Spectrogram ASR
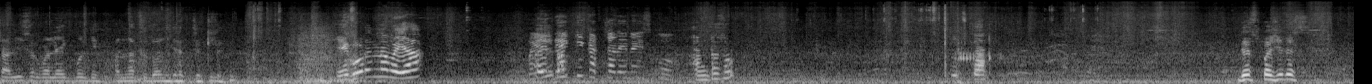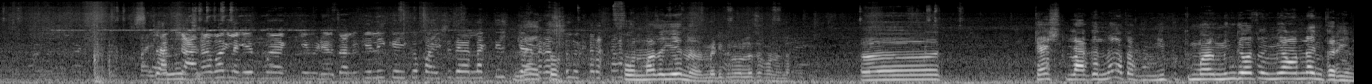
चाळीस रुपयाला एक बोलते. पन्नास दोन जास्त घेतले हे घोडन ना भैया. देख की कच्चा देना इसको. अंगठा सोड. उसका देस पैसे देस. चाना बघ लगे की व्हिडिओ चालू केली की इकडे पैसे द्यायला लागतील नाही कॅमेरा तो चालू करा फोन माझा ये ना मेडिकल वाल्याचा फोन आला. कॅश लागेल ना आता मी म- मी देवाचं मी ऑनलाईन करीन.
